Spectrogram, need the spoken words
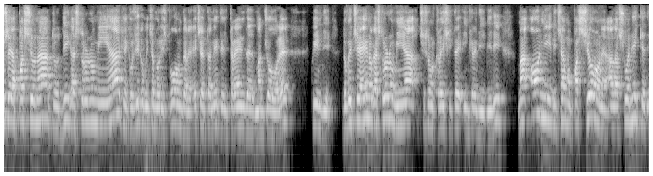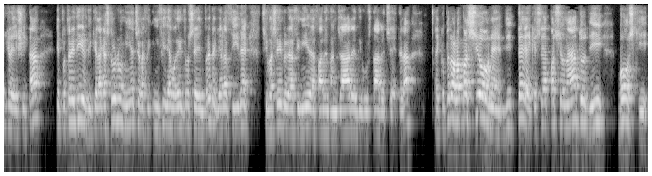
sei appassionato di gastronomia, che così cominciamo a rispondere, è certamente il trend maggiore, quindi dove c'è enogastronomia ci sono crescite incredibili, ma ogni diciamo, passione ha la sua nicchia di crescita e potrei dirvi che la gastronomia ce la infiliamo dentro sempre perché alla fine si va sempre a finire a fare mangiare, degustare eccetera. Ecco, però la passione di te che sei appassionato di Boschi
